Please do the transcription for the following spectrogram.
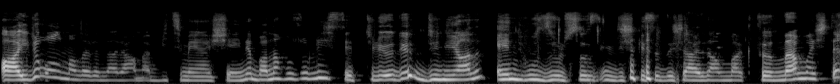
ayrı olmalarına rağmen bitmeyen şeyini bana huzurlu hissettiriyor diyor. Dünyanın en huzursuz ilişkisi dışarıdan baktığında ama işte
